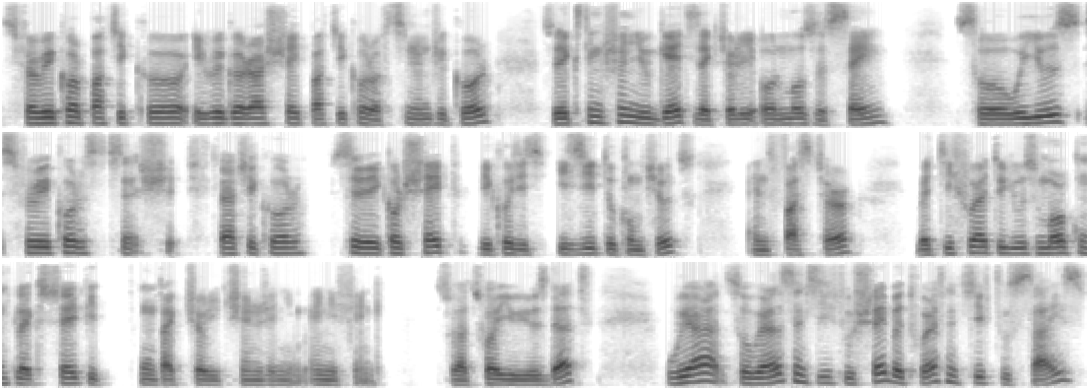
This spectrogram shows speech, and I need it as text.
spherical particle, irregular shape particle of cylindrical, the extinction you get is actually almost the same. So we use spherical spherical, spherical shape because it's easy to compute and faster. But if we had to use more complex shape, it won't actually change any, anything. So that's why you use that. We are so we are sensitive to shape, but we are sensitive to size.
